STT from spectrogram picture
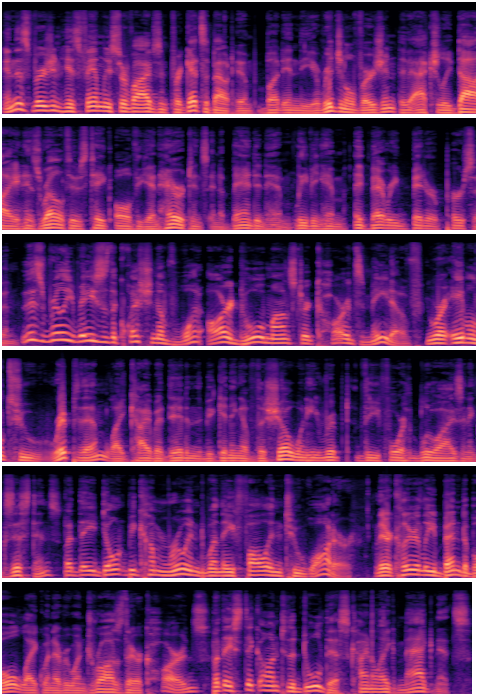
In this version, his family survives and forgets about him, but in the original version, they actually die and his relatives take all the inheritance and abandon him, leaving him a very bitter person. This really raises the question of what are Duel Monster cards made of? You are able to rip them, like Kaiba did in the beginning of the show when he ripped the fourth Blue Eyes in existence, but they don't become ruined when they fall into water. They're clearly bendable, like when everyone draws their cards, but they stick onto the duel disk, kind of like magnets.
